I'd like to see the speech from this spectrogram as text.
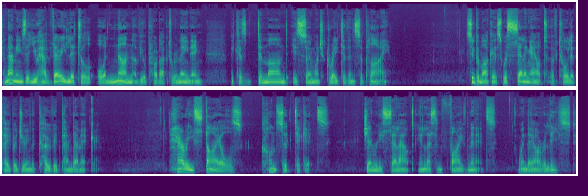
And that means that you have very little or none of your product remaining because demand is so much greater than supply. Supermarkets were selling out of toilet paper during the COVID pandemic. Harry Styles concert tickets generally sell out in less than five minutes when they are released.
